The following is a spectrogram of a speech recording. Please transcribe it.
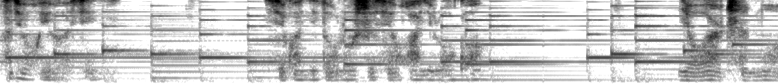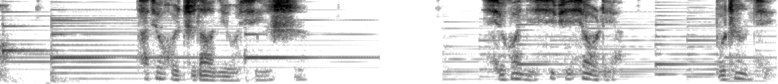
他就会恶心你。习惯你走路时鲜花一箩筐，你偶尔沉默，他就会知道你有心事。习惯你嬉皮笑脸，不正经，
